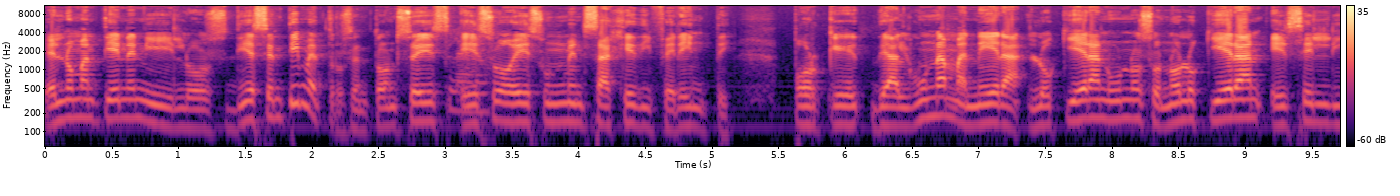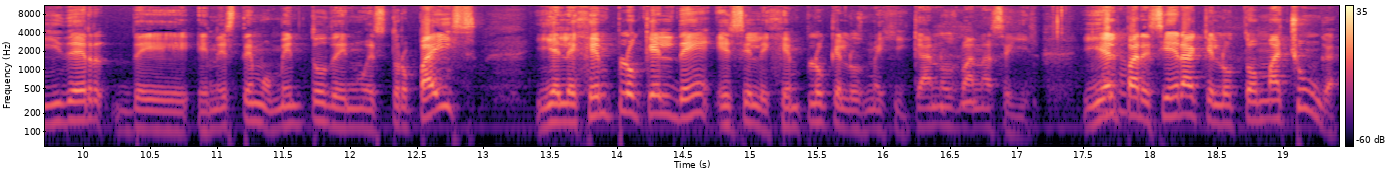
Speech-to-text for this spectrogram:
Él no mantiene ni los 10 centímetros, entonces Claro. eso es un mensaje diferente, porque de alguna manera, lo quieran unos o no lo quieran, es el líder de en este momento de nuestro país. Y el ejemplo que él dé es el ejemplo que los mexicanos van a seguir. Y él pareciera que lo toma chunga.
